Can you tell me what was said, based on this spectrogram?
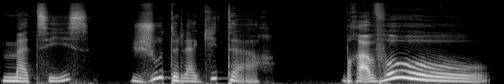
Mathis joue de la guitare. Bravo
